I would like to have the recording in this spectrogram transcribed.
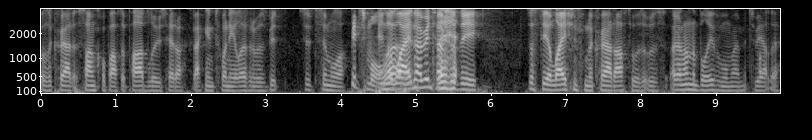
of the crowd at Suncorp after Paartalu's header back in 2011. It was a bit, bit similar. Bit smaller. In the way, no, in terms of the just the elation from the crowd afterwards, it was an unbelievable moment to be out there.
